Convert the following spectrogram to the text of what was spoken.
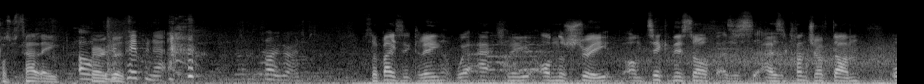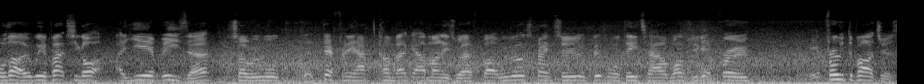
Hospitality, Oh, very good. pipping it. so good. So basically, we're actually on the street. I'm ticking this off as a, as a country I've done. Although we've actually got a year visa, so we will definitely have to come back get our money's worth. But we will explain to you a bit more detail once we get through through departures.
